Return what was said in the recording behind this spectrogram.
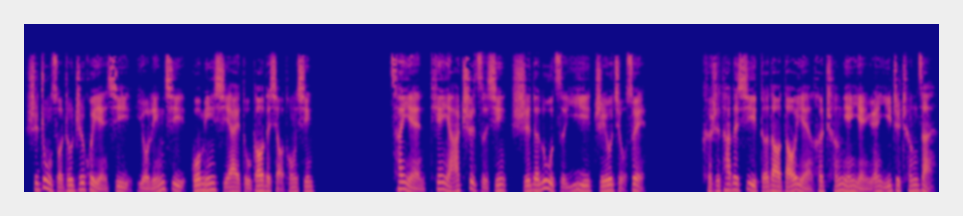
是众所周知会演戏、有灵气、国民喜爱度高的小童星。参演《天涯赤子心》时的陆子毅只有九岁，可是他的戏得到导演和成年演员一致称赞，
